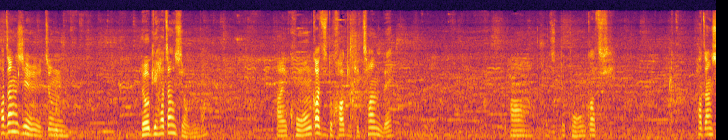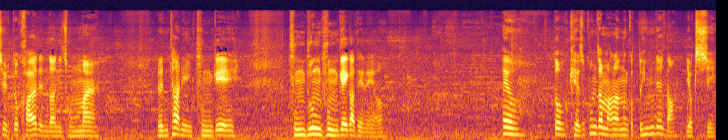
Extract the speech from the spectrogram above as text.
화장실 좀 여기 화장실 없나? 아니 공원까지도 가기 귀찮은데. 아, 어디 또 공원까지 화장실 또 가야 된다니 정말 멘탈이 붕괴 붕붕 붕괴가 되네요. 에휴, 또 계속 혼자만 하는 것도 힘들다. 역시.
